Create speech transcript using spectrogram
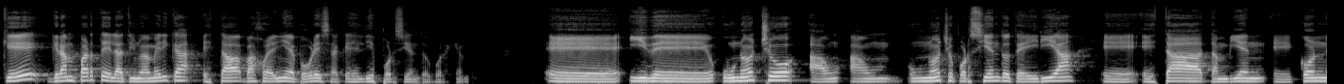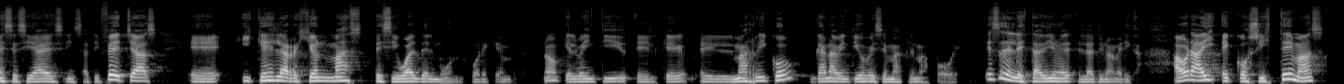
que gran parte de Latinoamérica está bajo la línea de pobreza, que es el 10%, por ejemplo. Eh, y de un 8 a un, 8% te diría, eh, está también eh, con necesidades insatisfechas y que es la región más desigual del mundo, por ejemplo. ¿no? Que, el, el, que el más rico gana 22 veces más que el más pobre. Ese es el estadio de Latinoamérica. Ahora hay ecosistemas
